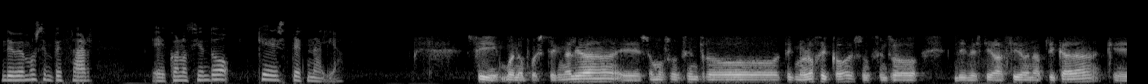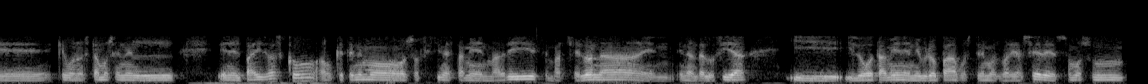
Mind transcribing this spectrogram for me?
debemos empezar eh, conociendo qué es Tecnalia. Sí, bueno, pues Tecnalia eh, somos un centro tecnológico, es un centro de investigación aplicada que, que, bueno, estamos en el, en el País Vasco, aunque tenemos oficinas también en Madrid, en Barcelona, en, en Andalucía y, y luego también en Europa pues tenemos varias sedes. Somos un,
